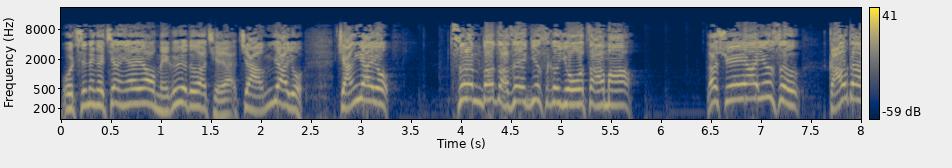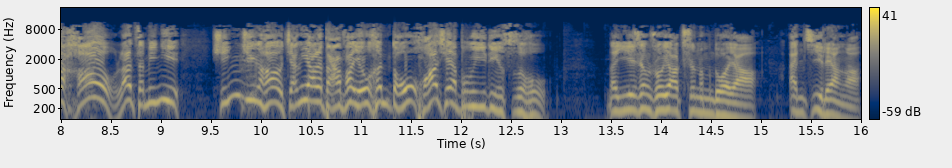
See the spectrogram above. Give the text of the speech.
我吃那个降压药，每个月都要钱。降压药，降压药，吃那么多咋子？你是个药渣吗？那血压有时候高得好，那证明你心情好。降压的办法有很多，花钱不一定适合。那医生说要吃那么多呀，按剂量啊。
